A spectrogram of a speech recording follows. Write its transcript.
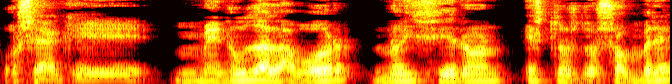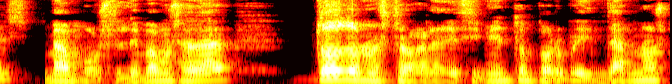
O sea que menuda labor no hicieron estos dos hombres. Vamos, le vamos a dar todo nuestro agradecimiento por brindarnos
